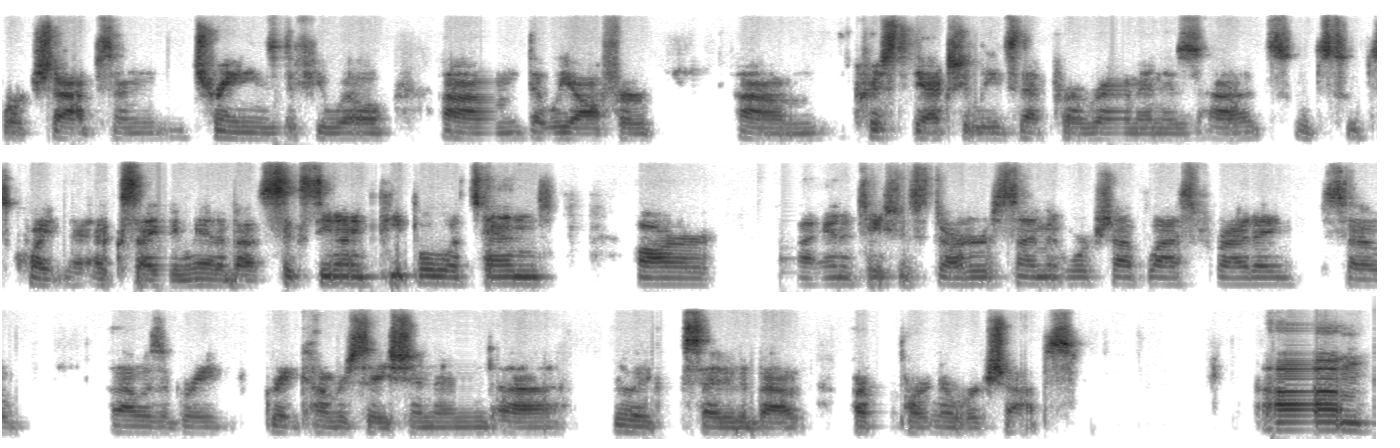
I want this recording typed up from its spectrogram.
workshops and trainings, if you will, um, that we offer. Um, Christy actually leads that program and is uh, it's, it's, it's, quite exciting. We had about 69 people attend our uh, annotation starter assignment workshop last Friday. So that was a great, great conversation and uh, really excited about our partner workshops. Um,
